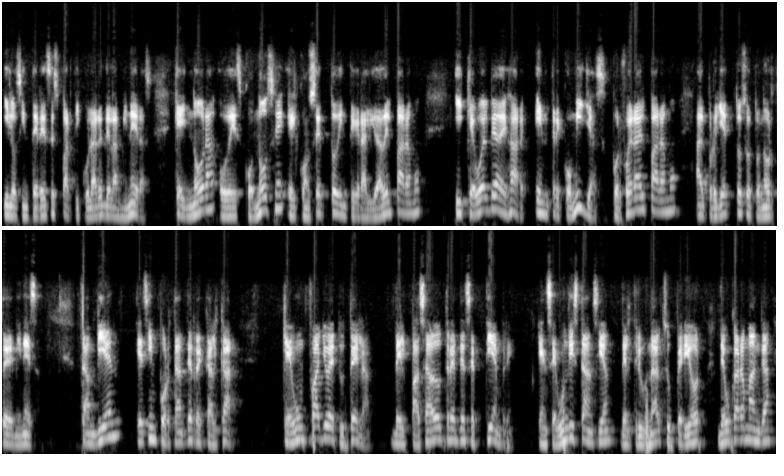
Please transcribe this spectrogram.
y los intereses particulares de las mineras, que ignora o desconoce el concepto de integralidad del páramo y que vuelve a dejar, entre comillas, por fuera del páramo al proyecto Sotonorte de Minesa. También es importante recalcar que un fallo de tutela del pasado 3 de septiembre, en segunda instancia del Tribunal Superior de Bucaramanga,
